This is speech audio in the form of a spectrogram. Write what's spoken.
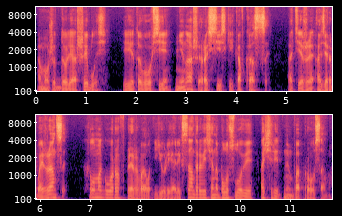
А может, доля ошиблась, и это вовсе не наши российские кавказцы, а те же азербайджанцы? Холмогоров прервал Юрия Александровича на полусловие очередным вопросом.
